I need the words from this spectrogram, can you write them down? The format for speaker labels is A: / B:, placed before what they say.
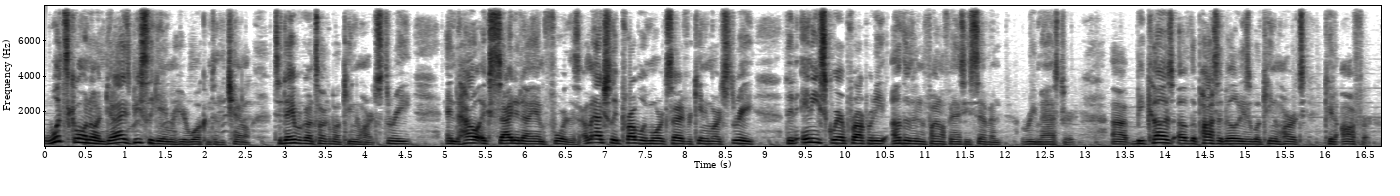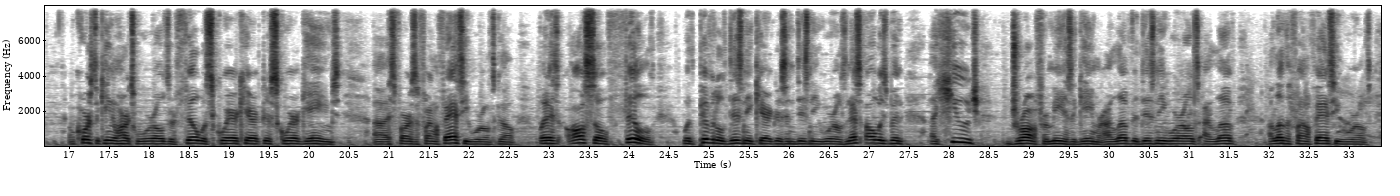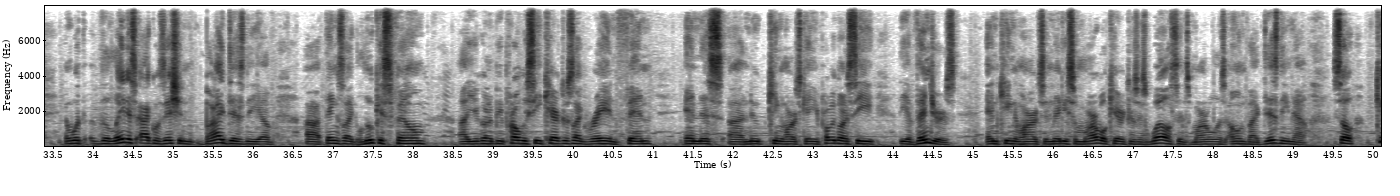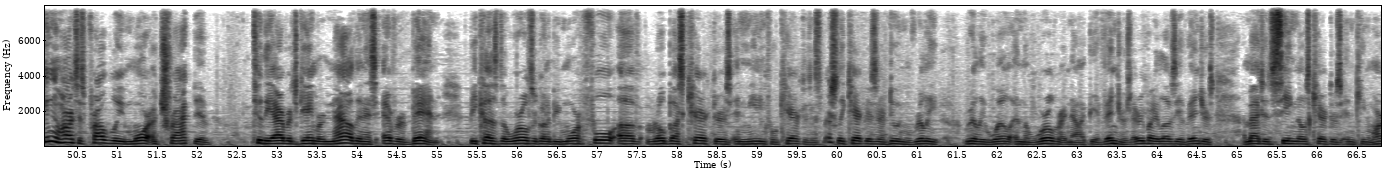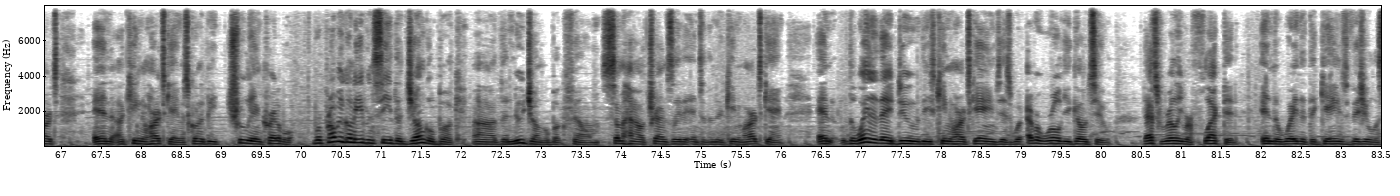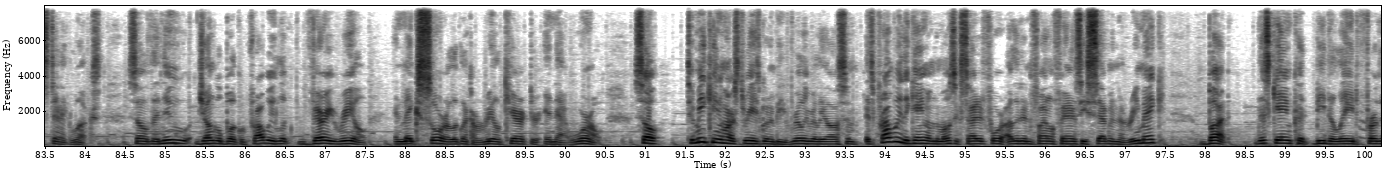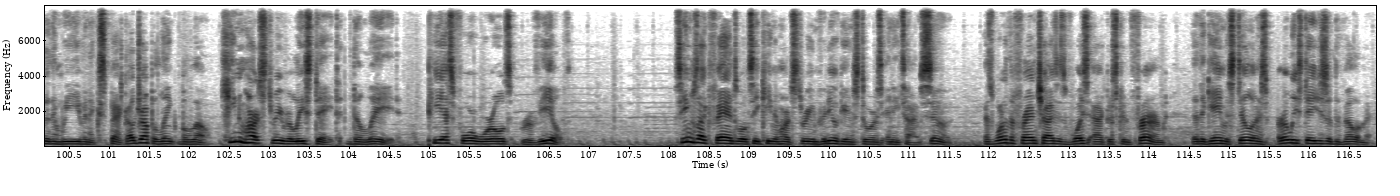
A: What's going on guys? Beastly Gamer here, welcome to the channel. Today we're going to talk about Kingdom Hearts 3 and how excited I am for this. I'm actually probably more excited for Kingdom Hearts 3 than any Square property other than Final Fantasy VII Remastered uh, because of the possibilities of what Kingdom Hearts can offer. Of course, the Kingdom Hearts worlds are filled with Square characters, Square games, uh, as far as the Final Fantasy worlds go, but it's also filled with pivotal Disney characters and Disney worlds, and that's always been a huge draw for me as a gamer. I love the Disney worlds. I love I love the Final Fantasy worlds. And with the latest acquisition by Disney of uh, things like Lucasfilm, uh, you're going to be probably see characters like Rey and Finn in this uh, new Kingdom Hearts game. You're probably going to see the Avengers in Kingdom Hearts and maybe some Marvel characters as well, since Marvel is owned by Disney now. So Kingdom Hearts is probably more attractive to the average gamer now than it's ever been because the worlds are going to be more full of robust characters and meaningful characters, especially characters that are doing really, really well in the world right now, like the Avengers. Everybody loves the Avengers. Imagine seeing those characters in Kingdom Hearts in a Kingdom Hearts game. It's going to be truly incredible. We're probably going to even see the Jungle Book, uh, the new Jungle Book film, somehow translated into the new Kingdom Hearts game. And the way that they do these Kingdom Hearts games is whatever world you go to, that's really reflected in the way that the game's visual aesthetic looks. So the new Jungle Book would probably look very real and make Sora look like a real character in that world. So to me, Kingdom Hearts 3 is going to be really, really awesome. It's probably the game I'm the most excited for other than Final Fantasy VII, the remake, but this game could be delayed further than we even expect. I'll drop a link below. Kingdom Hearts 3 release date delayed. PS4 Worlds revealed. Seems like fans won't see Kingdom Hearts 3 in video game stores anytime soon, as one of the franchise's voice actors confirmed that the game is still in its early stages of development.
